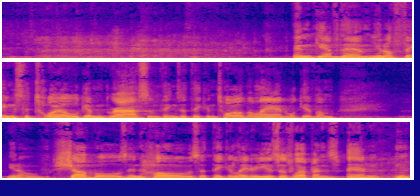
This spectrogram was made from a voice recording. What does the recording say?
and give them, you know, things to toil. We'll give them grass and things that they can toil the land. We'll give them, you know, shovels and hoes that they can later use as weapons. And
